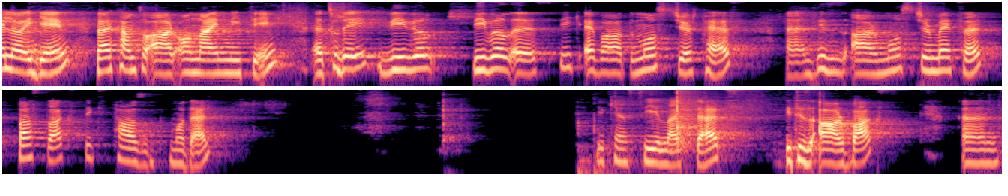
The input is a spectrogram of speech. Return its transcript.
Hello again. Welcome to our online meeting. Uh, today we will we will uh, speak about the moisture test and this is our moisture meter Bastak 6000 model. You can see like that. It is our box and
